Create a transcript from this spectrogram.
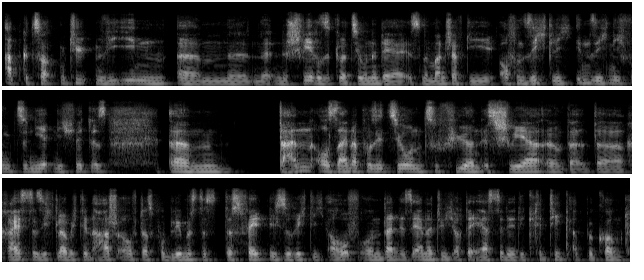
abgezockten Typen wie ihn ähm, eine, eine, schwere Situation, in der er ist eine Mannschaft, die offensichtlich in sich nicht funktioniert, nicht fit ist. Ähm, dann aus seiner Position zu führen, ist schwer. Äh, da, da, reißt er sich, glaube ich, den Arsch auf. Das Problem ist, dass das fällt nicht so richtig auf. Und dann ist er natürlich auch der Erste, der die Kritik abbekommt.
